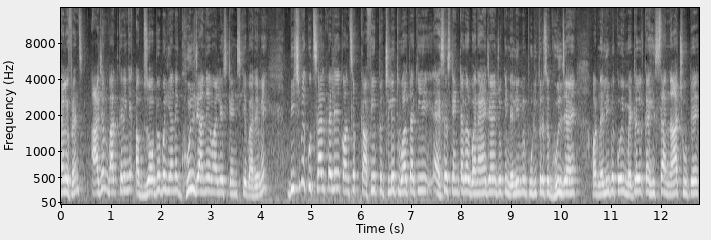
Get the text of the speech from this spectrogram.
हेलो फ्रेंड्स आज हम बात करेंगे अब्जॉर्बेबल यानी घुल जाने वाले स्टेंट्स के बारे में। बीच में कुछ साल पहले ये कॉन्सेप्ट काफ़ी प्रचलित हुआ था कि ऐसे स्टेंट अगर बनाया जाए जो कि नली में पूरी तरह से घुल जाएँ और नली में कोई मेटल का हिस्सा ना छूटे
